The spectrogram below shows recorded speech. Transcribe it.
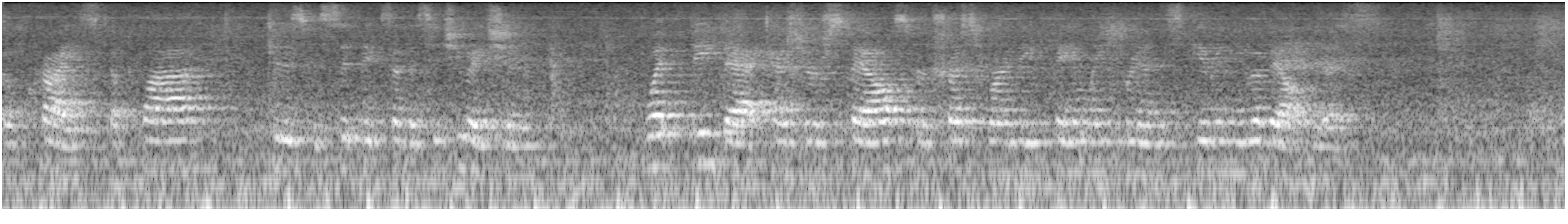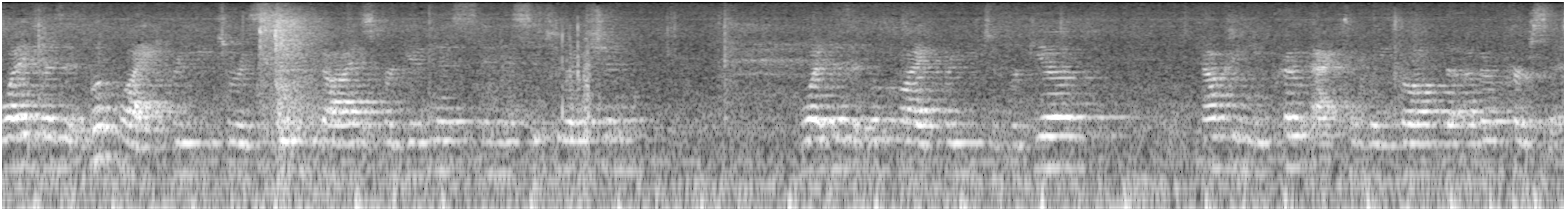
of Christ apply to the specifics of the situation? What feedback has your spouse or trustworthy family friends given you about this? What does it look like for you to receive God's forgiveness in this situation? What does it look like for you to forgive? How can you proactively love the other person?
